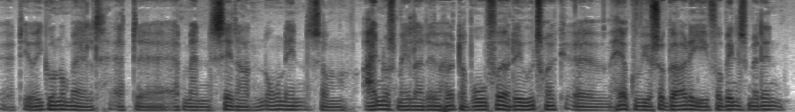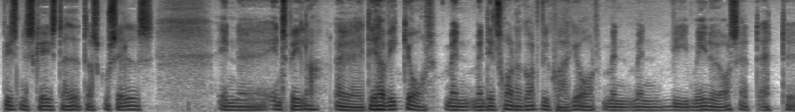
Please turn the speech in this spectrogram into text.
Øh, det er jo ikke unormalt, at, øh, at man sætter nogen ind som ejendomsmaler. Det har jeg hørt dig bruge før det udtryk. Øh, her kunne vi jo så gøre det i forbindelse med den business case, der hed, der skulle sælges en, en spiller. Det har vi ikke gjort, men, men det tror jeg da godt, vi kunne have gjort. Men, men vi mener jo også, at, at,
